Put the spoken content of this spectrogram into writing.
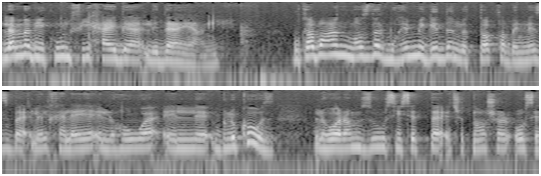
لما بيكون في حاجة لده يعني. وطبعا مصدر مهم جدا للطاقة بالنسبة للخلايا اللي هو الجلوكوز اللي هو رمزه C6H12O6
